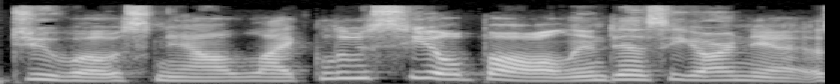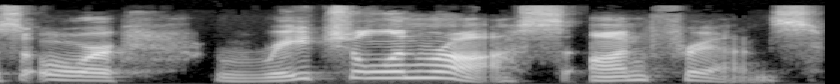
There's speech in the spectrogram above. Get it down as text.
duos now like Lucille Ball and Desi Arnaz or Rachel and Ross on Friends.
